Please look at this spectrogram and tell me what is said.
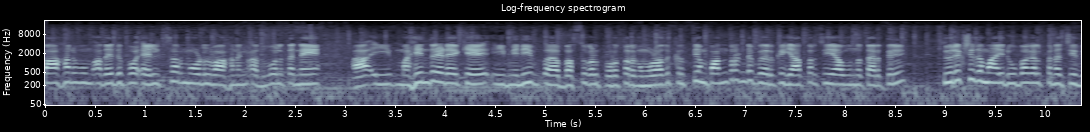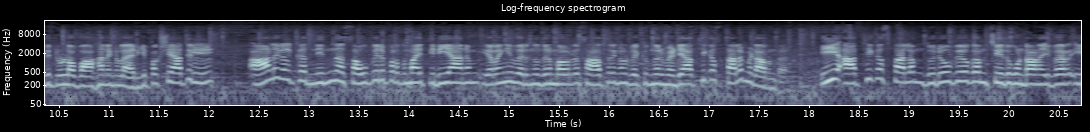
വാഹനവും അതായത് ഇപ്പോൾ എൽസർ മോഡൽ വാഹനങ്ങൾ അതുപോലെ തന്നെ ഈ മഹീന്ദ്രയുടെയൊക്കെ ഈ മിനി ബസ്സുകൾ പുറത്തിറങ്ങുമ്പോൾ അത് കൃത്യം പന്ത്രണ്ട് പേർക്ക് യാത്ര ചെയ്യാവുന്ന തരത്തിൽ സുരക്ഷിതമായി രൂപകൽപ്പന ചെയ്തിട്ടുള്ള വാഹനങ്ങളായിരിക്കും. പക്ഷേ അതിൽ ആളുകൾക്ക് നിന്ന് സൗകര്യപ്രദമായി തിരിയാനും ഇറങ്ങി വരുന്നതിനും അവരുടെ സാധനങ്ങൾ വെക്കുന്നതിനും വേണ്ടി അധിക സ്ഥലം ഇടാറുണ്ട്. ഈ അധിക സ്ഥലം ദുരുപയോഗം ചെയ്തുകൊണ്ടാണ് ഇവർ ഈ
